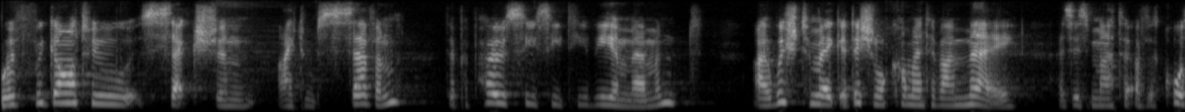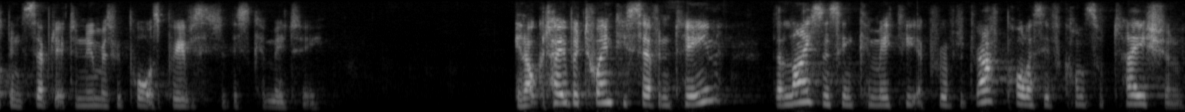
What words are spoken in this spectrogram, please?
With regard to section item 7, the proposed CCTV amendment, I wish to make additional comment if I may, as this matter has of course been subject to numerous reports previously to this committee. In October 2017, the Licensing Committee approved a draft policy for consultation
